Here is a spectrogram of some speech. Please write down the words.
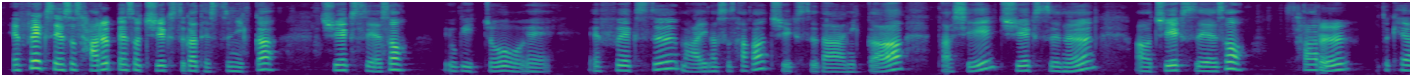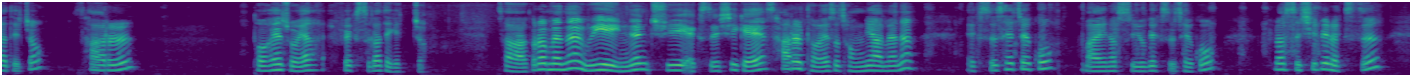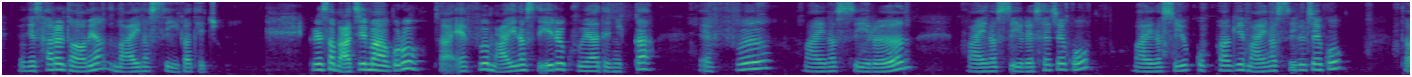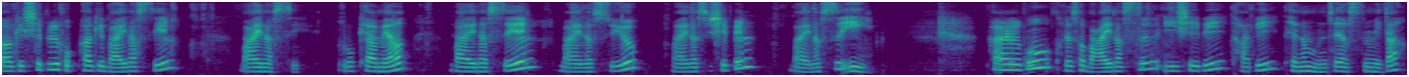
fx에서 4를 빼서 gx가 됐으니까 gx에서 여기 있죠. 예. fx-4가 gx다 하니까 다시 gx는 어, gx에서 4를 어떻게 해야 되죠? 4를 더해줘야 fx가 되겠죠. 자 그러면은 위에 있는 gx식에 4를 더해서 정리하면은 x 세제곱 마이너스 6x 제곱 플러스 11x 여기 4를 더하면 마이너스 2가 되죠. 그래서 마지막으로 자 f 마이너스 1을 구해야 되니까 f 마이너스 1은 마이너스 1의 세제곱 마이너스 6 곱하기 마이너스 1제곱 더하기 11 곱하기 마이너스 1 마이너스 2 이렇게 하면 마이너스 1 마이너스 6 마이너스 11 마이너스 2 8, 9 그래서 마이너스 22 답이 되는 문제였습니다.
